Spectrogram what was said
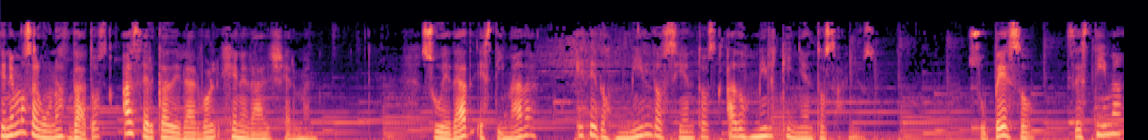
Tenemos algunos datos acerca del árbol general Sherman. Su edad estimada es de 2.200 a 2.500 años. Su peso se estima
